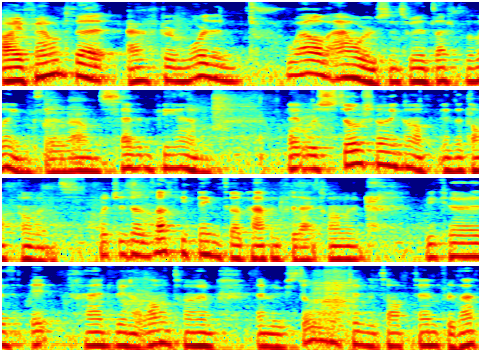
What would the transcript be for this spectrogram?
I found that after more than 12 hours since we had left the links at around 7pm, it was still showing up in the top comments, which is a lucky thing to have happened for that comment, because it had been a long time, and we've still not in the top 10 for that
